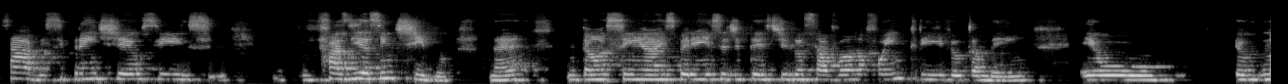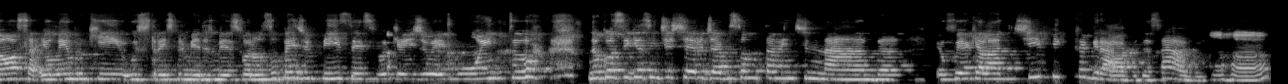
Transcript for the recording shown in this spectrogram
sabe, se preencheu, se, se fazia sentido, né? Então, assim, a experiência de ter tido a savana foi incrível também. Eu eu, nossa, eu lembro que os três primeiros meses foram super difíceis, porque eu enjoei muito, não conseguia sentir cheiro de absolutamente nada. Eu fui aquela típica grávida, sabe? Uhum.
